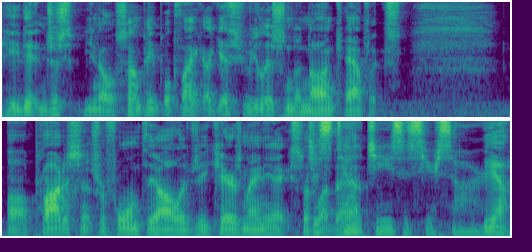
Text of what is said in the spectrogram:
he didn't just, you know, some people think, I guess if you listen to non Catholics, uh, Protestants, Reformed theology, charismaniacs, stuff Just like that. tell. Jesus you're sorry. Yeah.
